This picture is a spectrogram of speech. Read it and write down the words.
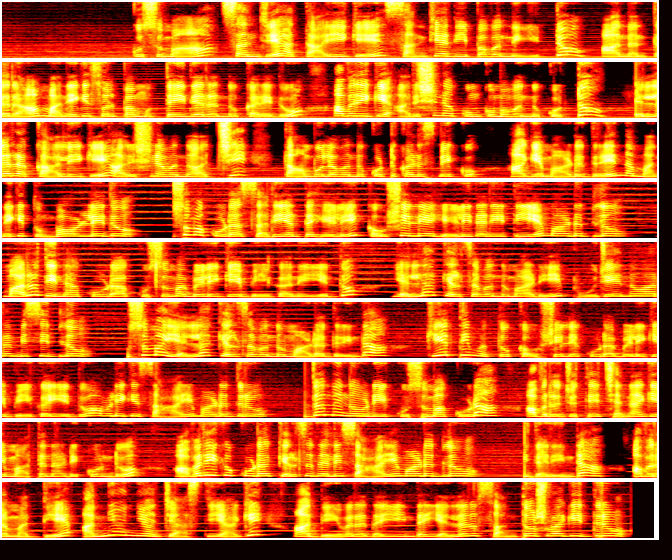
ಕುಸುಮ ಸಂಜೆ ಆ ತಾಯಿಗೆ ಸಂಧ್ಯಾ ದೀಪವನ್ನು ಇಟ್ಟು ಆ ನಂತರ ಮನೆಗೆ ಸ್ವಲ್ಪ ಮುತ್ತೈದೆಯರನ್ನು ಕರೆದು ಅವರಿಗೆ ಅರಿಶಿನ ಕುಂಕುಮವನ್ನು ಕೊಟ್ಟು ಎಲ್ಲರ ಕಾಲಿಗೆ ಅರಿಶಿನವನ್ನು ಹಚ್ಚಿ ತಾಂಬೂಲವನ್ನು ಕೊಟ್ಟು ಕಳಿಸ್ಬೇಕು. ಹಾಗೆ ಮಾಡಿದ್ರೆ ನಮ್ಮ ಮನೆಗೆ ತುಂಬಾ ಒಳ್ಳೇದು. ಕುಸುಮ ಕೂಡ ಸರಿ ಅಂತ ಹೇಳಿ ಕೌಶಲ್ಯ ಹೇಳಿದ ರೀತಿಯೇ ಮಾಡಿದ್ಲು. ಮರುದಿನ ಕೂಡ ಕುಸುಮ ಬೆಳಿಗ್ಗೆ ಬೇಗನೆ ಎದ್ದು ಎಲ್ಲ ಕೆಲಸವನ್ನು ಮಾಡಿ ಪೂಜೆಯನ್ನು ಆರಂಭಿಸಿದ್ಲು. ಕುಸುಮ ಎಲ್ಲ ಕೆಲಸವನ್ನು ಮಾಡೋದ್ರಿಂದ ಕೀರ್ತಿ ಮತ್ತು ಕೌಶಲ್ಯ ಕೂಡ ಬೆಳಿಗ್ಗೆ ಬೇಗ ಎದ್ದು ಅವಳಿಗೆ ಸಹಾಯ ಮಾಡಿದ್ರು. ಅದನ್ನು ನೋಡಿ ಕುಸುಮ ಕೂಡ ಅವರ ಜೊತೆ ಚೆನ್ನಾಗಿ ಮಾತನಾಡಿಕೊಂಡು ಅವರಿಗೂ ಕೂಡ ಕೆಲಸದಲ್ಲಿ ಸಹಾಯ ಮಾಡಿದ್ಲು. ಇದರಿಂದ ಅವರ ಮಧ್ಯೆ ಅನ್ಯೋನ್ಯ ಜಾಸ್ತಿಯಾಗಿ ಆ ದೇವರ ದಯೆಯಿಂದ ಎಲ್ಲರೂ ಸಂತೋಷವಾಗಿದ್ರು.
